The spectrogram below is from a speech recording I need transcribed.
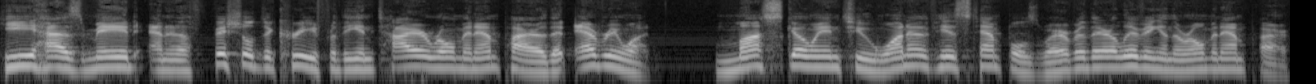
he has made an official decree for the entire Roman Empire that everyone must go into one of his temples, wherever they're living in the Roman Empire,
